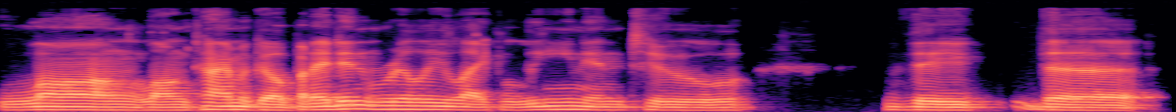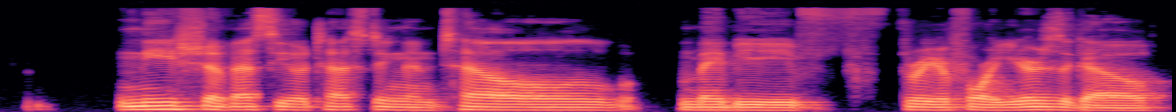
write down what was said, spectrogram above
long, long time ago, but I didn't really like lean into the the niche of SEO testing until maybe three or four years ago.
